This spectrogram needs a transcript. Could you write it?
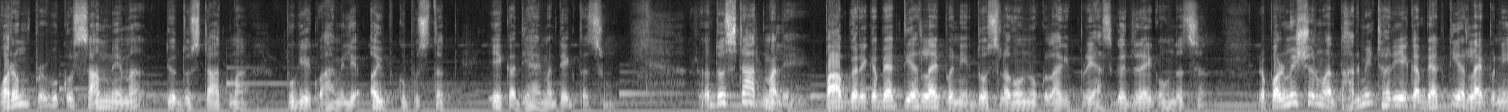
परमप्रभुको सामनेमा त्यो दुष्ट आत्मा पुगेको हामीले अयुबको पुस्तक एक अध्यायमा देख्दछौँ। र दुष्ट आत्माले पाप गरेका व्यक्तिहरूलाई पनि दोष लगाउनको लागि प्रयास गरिरहेको हुँदछ। र परमेश्वरमा धर्मी ठहरिएका व्यक्तिहरूलाई पनि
